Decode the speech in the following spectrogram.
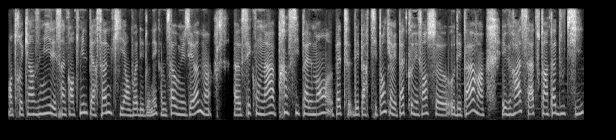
entre 15 000 et 50 000 personnes qui envoient des données comme ça au muséum. C'est qu'on a principalement en fait des participants qui n'avaient pas de connaissances euh, au départ et grâce à tout un tas d'outils,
